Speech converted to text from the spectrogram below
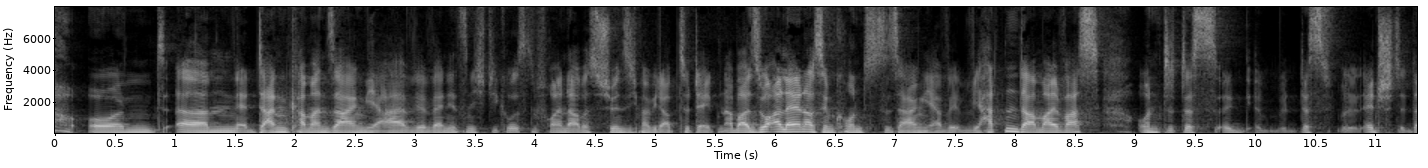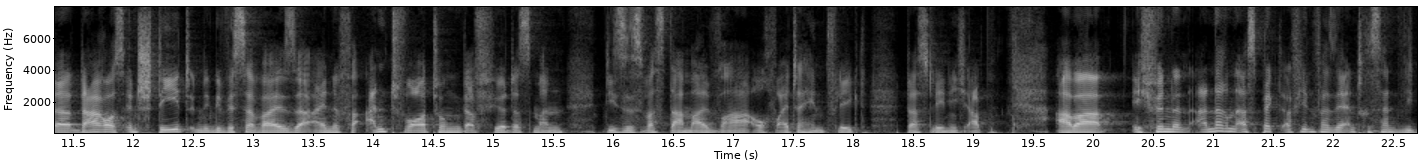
und ähm, dann kann man sagen, ja, wir werden jetzt nicht die größten Freunde, aber es ist schön, sich mal wieder abzudaten. Aber so allein aus dem Grund zu sagen, ja, wir, wir hatten da mal was und das, äh, das daraus entsteht in gewisser Weise eine Verantwortung dafür, dass man dieses, was da mal war, auch weiterhin pflegt. Das lehne ich ab. Aber ich finde einen anderen Aspekt auf jeden Fall sehr interessant, wie,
